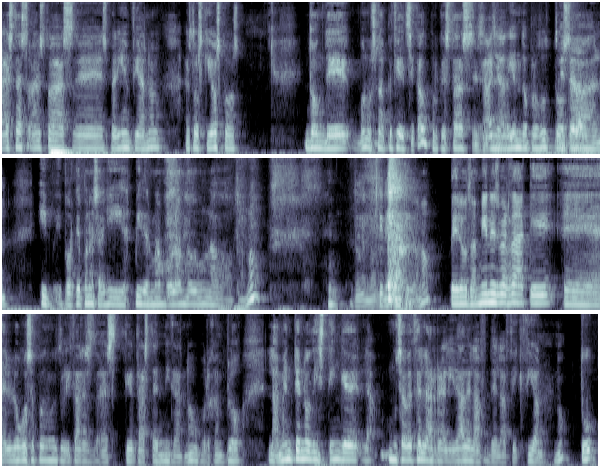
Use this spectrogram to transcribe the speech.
a estas, a estas eh, experiencias, ¿no? A estos kioscos donde, bueno, es una especie de checkout porque estás Sí, sí, añadiendo productos al... ¿Y, y por qué pones allí Spider-Man volando de un lado a otro, no? Entonces no tiene sentido, ¿no? Pero también es verdad que eh, luego se pueden utilizar ciertas técnicas, ¿no? Por ejemplo, la mente no distingue la- muchas veces la realidad de la, de la ficción, ¿no? Tú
